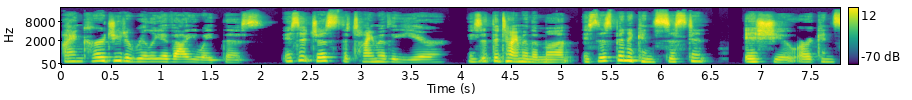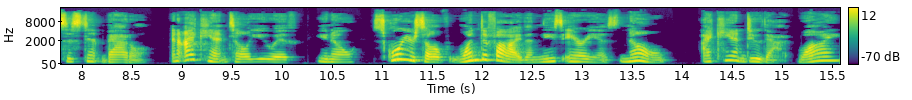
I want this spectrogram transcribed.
I encourage you to really evaluate this. Is it just the time of the year? Is it the time of the month? Has this been a consistent issue or a consistent battle? And I can't tell you if, you know, score yourself one to five in these areas. No, I can't do that. Why?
